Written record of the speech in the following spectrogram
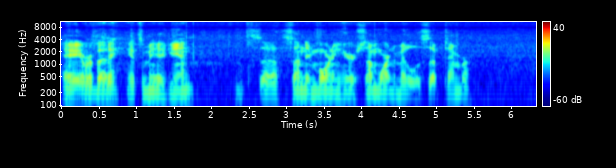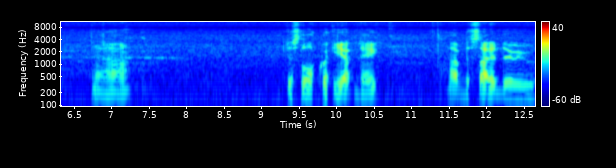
Hey everybody, it's me again. It's uh, Sunday morning here, somewhere in the middle of September. Uh, just a little quickie update. I've decided to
